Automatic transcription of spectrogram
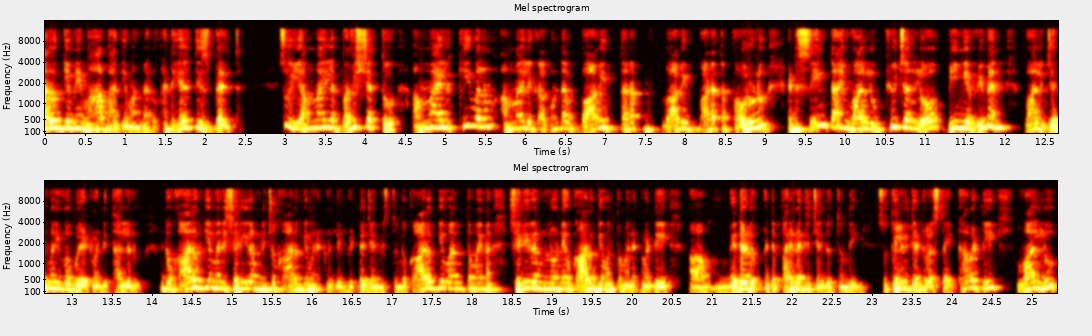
ఆరోగ్యమే మహాభాగ్యం అన్నారు. అంటే హెల్త్ ఈజ్ వెల్త్. సో ఈ అమ్మాయిల భవిష్యత్తు అమ్మాయిలు కేవలం అమ్మాయిలే కాకుండా భావి తర భావి భారత పౌరులు అట్ ద సేమ్ టైం వాళ్ళు ఫ్యూచర్లో బీయింగ్ ఏ విమెన్ వాళ్ళు జన్మనివ్వబోయేటువంటి తల్లులు. అంటే ఒక ఆరోగ్యమైన శరీరం నుంచి ఒక ఆరోగ్యమైనటువంటి బిడ్డ జన్మిస్తుంది. ఒక ఆరోగ్యవంతమైన శరీరంలోనే ఒక ఆరోగ్యవంతమైనటువంటి మెదడు అంటే పరిణతి చెందుతుంది. సో తెలివితేటలు వస్తాయి. కాబట్టి వాళ్ళు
